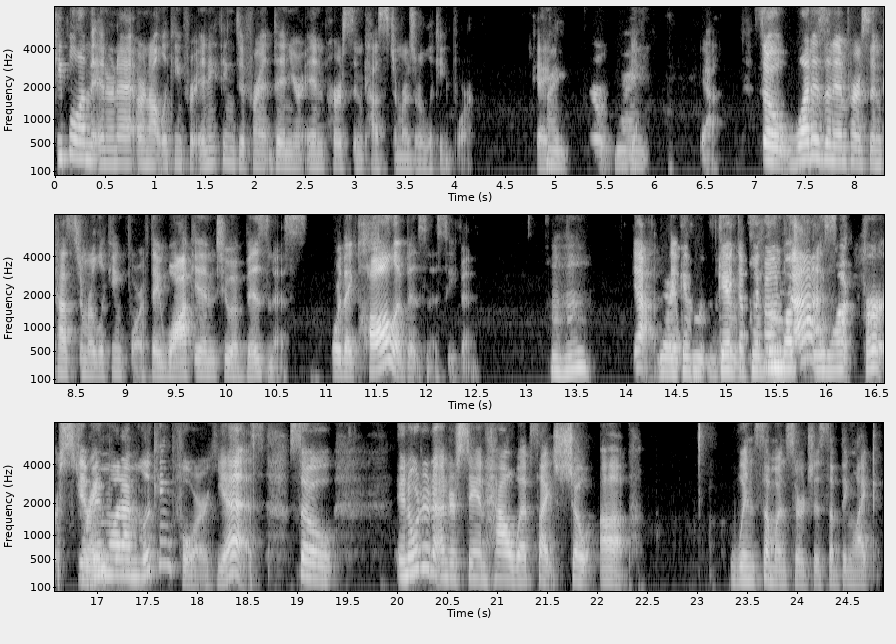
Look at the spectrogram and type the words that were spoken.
people on the internet are not looking for anything different than your in-person customers are looking for. Okay. Right. Right. Yeah. yeah. So what is an in-person customer looking for if they walk into a business or they call a business even? Mm-hmm. Yeah. They, give, give, give them what fast. they want first. Give right? them what I'm looking for. Yes. So in order to understand how websites show up when someone searches something like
